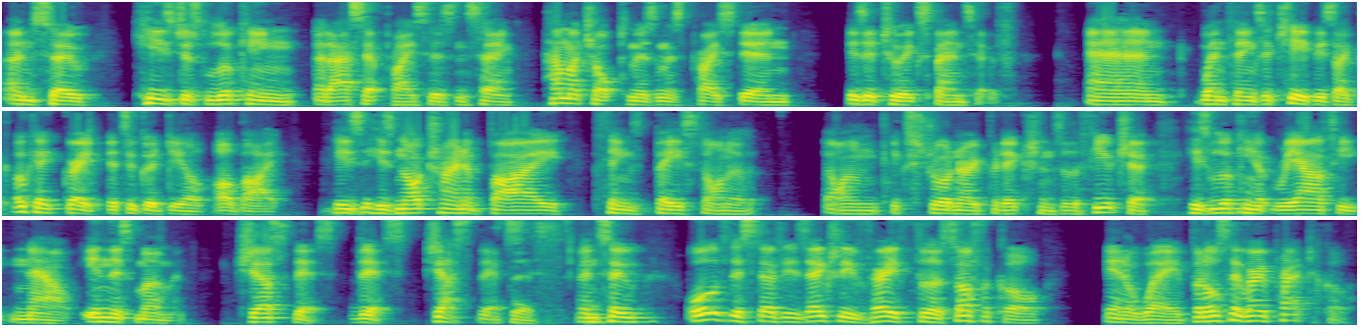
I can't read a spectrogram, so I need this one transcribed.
And so he's just looking at asset prices and saying, how much optimism is priced in? is it too expensive? And when things are cheap, he's like, okay, great, it's a good deal, I'll buy. He's he's not trying to buy things based on a on extraordinary predictions of the future. He's looking at reality now, in this moment. Just this, this, just this. this. And so all of this stuff is actually very philosophical in a way, but also very practical.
